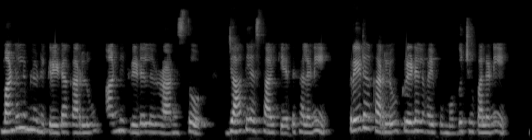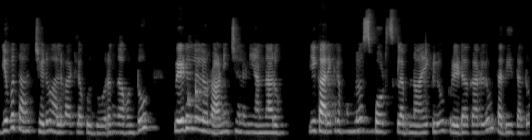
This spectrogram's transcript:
మండలంలోని క్రీడాకారులు అన్ని క్రీడలను రాణిస్తూ జాతీయ స్థాయికి ఎదగాలని క్రీడాకారులు క్రీడల వైపు మొగ్గు చూపాలని యువత చెడు అలవాట్లకు దూరంగా ఉంటూ క్రీడలలో రాణించాలని అన్నారు. ఈ కార్యక్రమంలో స్పోర్ట్స్ క్లబ్ నాయకులు క్రీడాకారులు తదితరులు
